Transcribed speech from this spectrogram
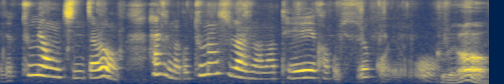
이제 투명 진짜로 하얀색 말고 투명 슬라임이 아마 돼 가고 있을 거예요. 그래요?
